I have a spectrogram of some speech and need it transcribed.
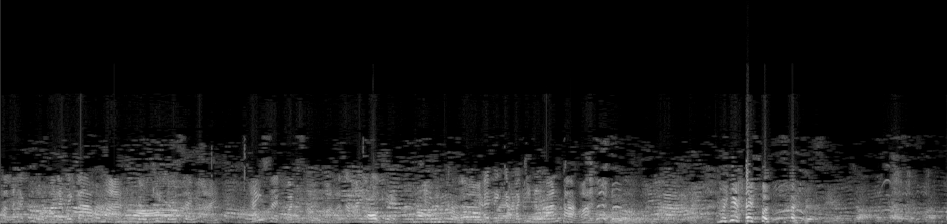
ตอนแรกกลัวมาแต่ไม่กล้าเข้ามาเดี๋ยวกินเดี๋ยวเสียงหาย ให้เสร็จวันเสาร์ก่อนแล้วจะให้โอเคขอบคุณค่ะเออให้ไปกลับมากินในบ้านต่างอะไม่มีใครสนใจเป็นเสียงจากประชาสัมพันธ์ต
